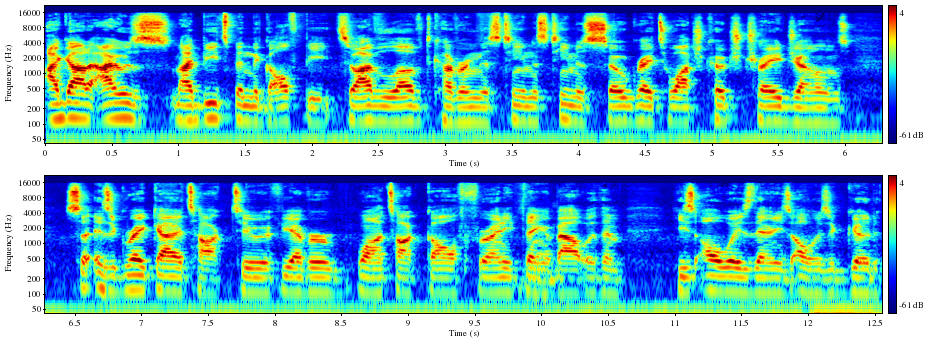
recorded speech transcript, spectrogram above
I got. I was my beat's been the golf beat, so I've loved covering this team. This team is so great to watch. Coach Trey Jones, so, is a great guy to talk to if you ever want to talk golf or anything Yeah. about with him. He's always there and he's always a good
